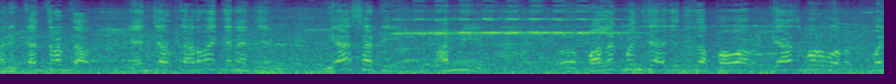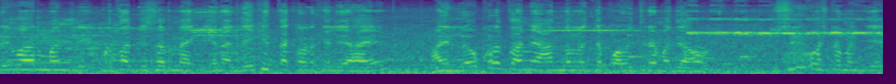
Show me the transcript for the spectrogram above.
आणि कंत्राटदार यांच्यावर कारवाई करण्यात यावी. यासाठी आम्ही पालकमंत्री अजितदादा पवार त्याचबरोबर परिवहन मंत्री प्रतापजी सरनाईक यांना लेखी तक्रार केली आहे आणि लवकरच आम्ही आंदोलनाच्या पावित्र्यामध्ये आहोत. दुसरी गोष्ट म्हणजे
